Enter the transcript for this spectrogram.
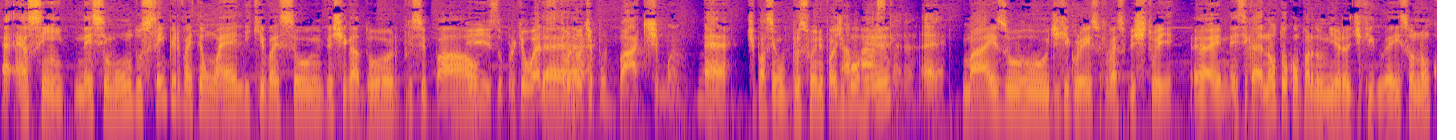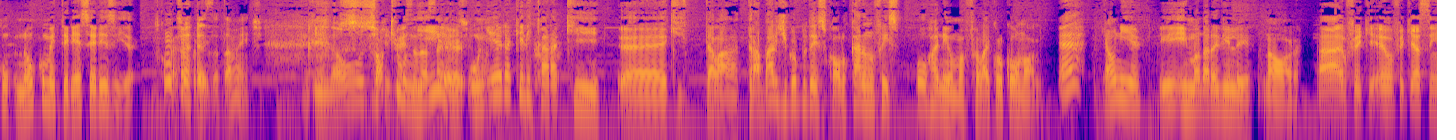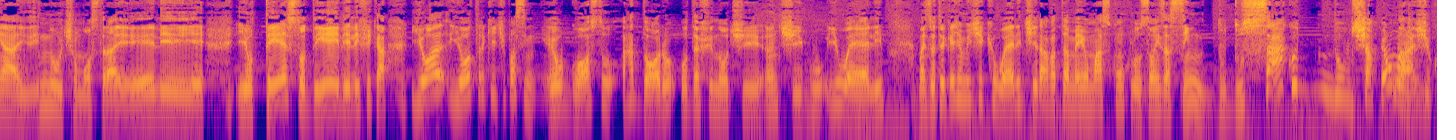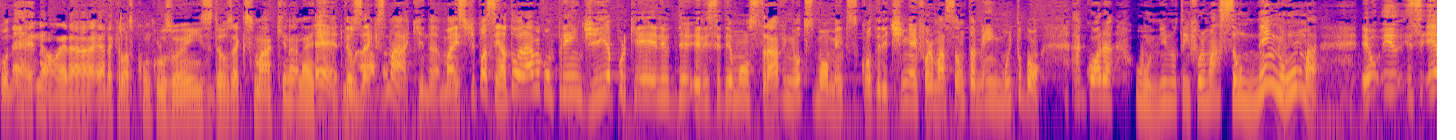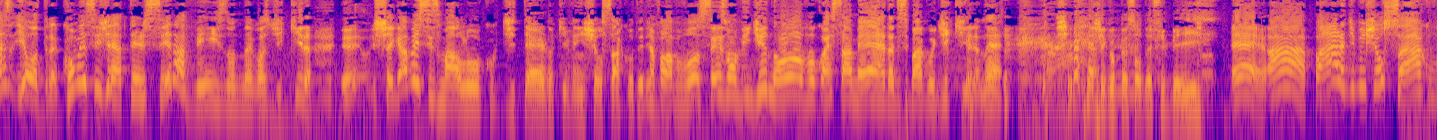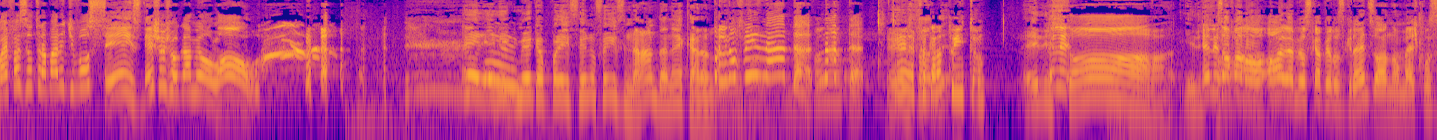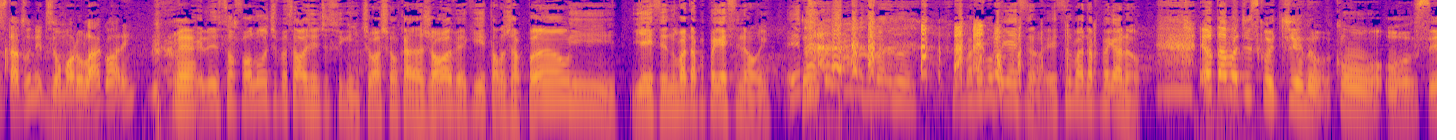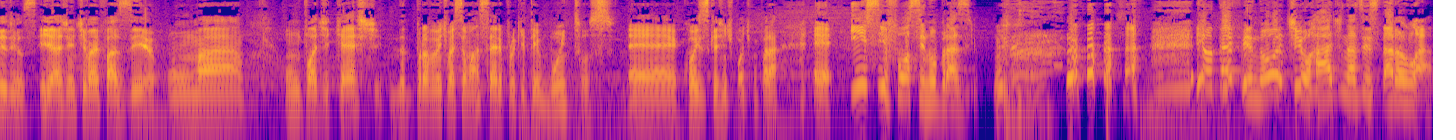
É, é assim, nesse mundo sempre vai ter um L que vai ser o investigador principal. Isso, porque o L se É. tornou tipo Batman. É, tipo assim, o Bruce Wayne pode A morrer, máscara. É. mas o Dick Grayson que vai substituir. É, e nesse cara, não tô comparando o Nier ao Dick Grayson, não, não cometeria essa heresia. Exatamente. E não o Só Dick que o Nier, o Nier é aquele cara que, é, que, sei lá, trabalho de grupo da escola, o cara não fez porra nenhuma, foi lá e colocou o nome. É? É o Nier. E, e mandaram ele ler na hora. Ah, eu fiquei, eu fiquei assim, ah, inútil mostrar ele. E, e o texto dele, ele fica. E, o- e outra que, tipo assim, eu gosto, adoro o Death Note antigo e o L, mas eu tenho que admitir que o L tirava também umas conclusões assim do, do saco do chapéu mágico, né? É, não, era, era aquelas conclusões Deus Ex Machina, né? É, Tipo, Deus do Ex Machina, mas tipo assim, adorava, compreendia, porque ele, ele se demonstrava em outros momentos, quando ele tinha a informação também muito bom. Agora, o Nino tem informação nenhuma. Eu, eu- e, e outra, como esse já é a terceira vez no negócio de Kira, eu- chegava esses malucos de terno que vem encher o saco dele e já falava, vocês vão vir de novo com essa merda desse bagulho de Kira, né? Chega, chega o pessoal do FBI. É, ah, para de me encher o saco, vai fazer o trabalho de vocês, deixa eu jogar meu LOL. Ele, ele meio que apareceu e não fez nada, né, cara? Ele não fez nada, nada. Ele É, só foi gratuito. Ele, Ele- só. Ele, Ele só falou, olha meus cabelos grandes, ó, não mexe com os Estados Unidos, eu moro lá agora, hein? É. Ele só falou, tipo assim, ó, gente, é o seguinte, eu acho que é um cara jovem aqui, tá no Japão e. E aí, você não vai dar pra pegar esse não, hein? Ele não, vai- não, não vai dar pra pegar esse não. Esse não vai dar pra pegar, não. Eu tava discutindo com o Sirius e a gente vai fazer uma um podcast, provavelmente vai ser uma série porque tem muitas é, coisas que a gente pode comparar. É, e se fosse no Brasil? e o Death Note e o Radnas estarão lá.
